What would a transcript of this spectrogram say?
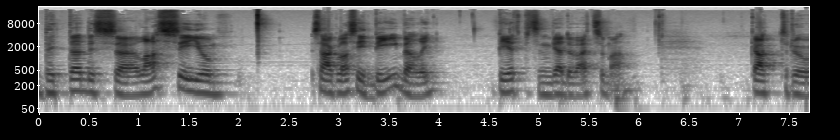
Bet tad es uh, lasīju sāku lasīt Bībeli 15 gadu vecumā. Katru,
